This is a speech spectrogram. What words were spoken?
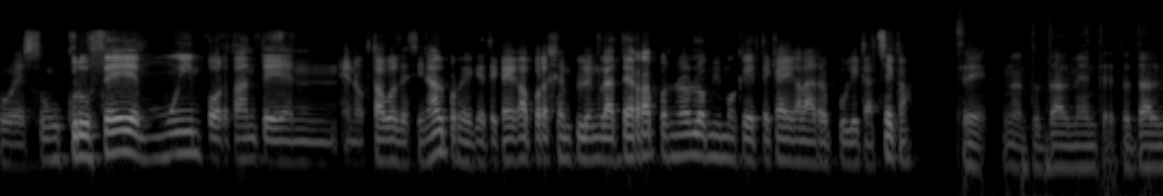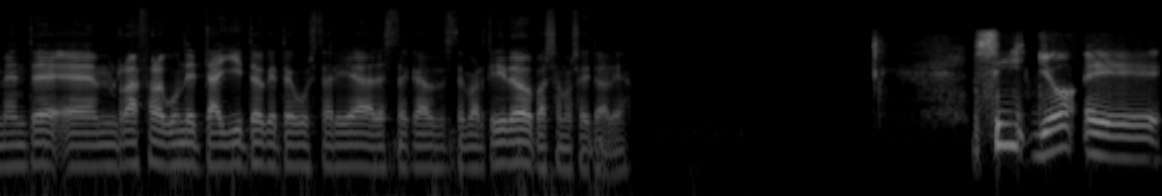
pues un cruce muy importante en, en, octavos de final, porque que te caiga, por ejemplo, Inglaterra, pues no es lo mismo que te caiga la República Checa. Sí, no, totalmente, totalmente. Eh, Rafa, ¿algún detallito que te gustaría destacar de este partido? Pasamos a Italia. Sí, yo eh,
